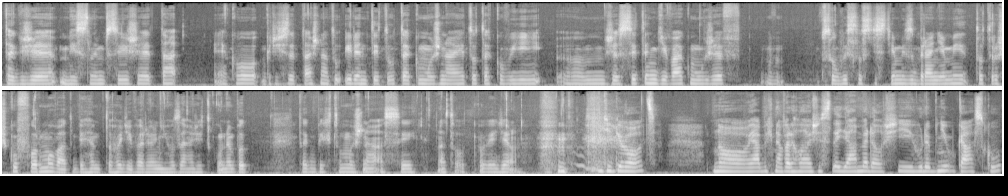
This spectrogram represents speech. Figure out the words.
Takže myslím si, že ta jako když se ptáš na tu identitu, tak možná je to takový, um, že si ten divák může v, v souvislosti s těmi zbraněmi to trošku formovat během toho divadelního zážitku, nebo tak bych to možná asi na to odpověděla. Díky moc. No, já bych navrhla, že si děláme další hudební ukázku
